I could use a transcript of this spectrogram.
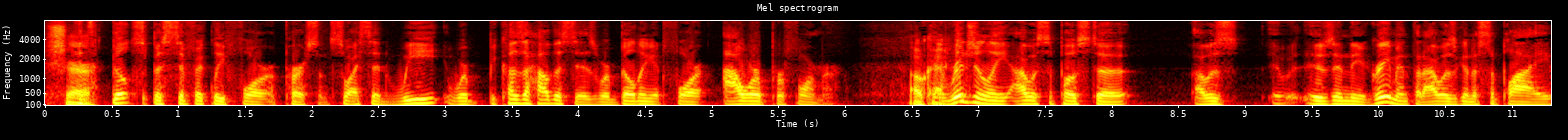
sure. it's built specifically for a person. So I said we were because of how this is, we're building it for our performer. Okay, Originally, I was supposed to, I was it was in the agreement that I was going to supply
